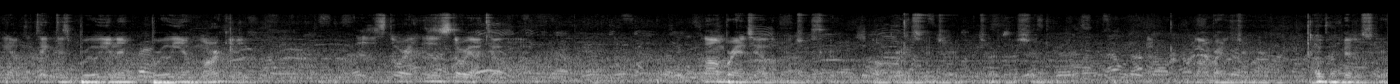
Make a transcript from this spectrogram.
We have to take this brilliant and brilliant marketing. There's a story. There's a story I tell. Long Branch Elementary School. Long Branch, Jersey. No, Long Branch Junior. Okay. Middle school.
